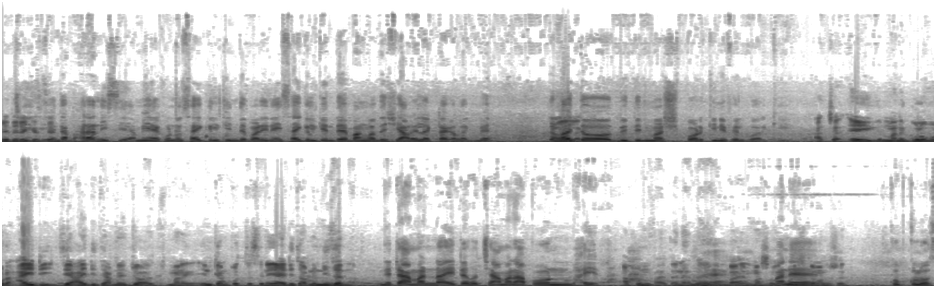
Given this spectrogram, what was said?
বেঁধে রেখেছেন। এটা ভাড়া নিছি। আমি এখনও সাইকেল কিনতে পারি নাই। সাইকেল কিনতে বাংলাদেশি আড়াই লাখ টাকা লাগবে। হয়তো দুই তিন মাস পর কিনে ফেলব আর কি। আচ্ছা এই মানে গ্লোবোর আইডি যে আইডিতে আপনি মানে ইনকাম করতেছেন এই আইডি তো আপনার নিজের না? এটা আমার না এটা হচ্ছে আমার আপন ভাইয়ের। আপন ভাই তাই না? হ্যাঁ, মানে- খুব ক্লোজ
